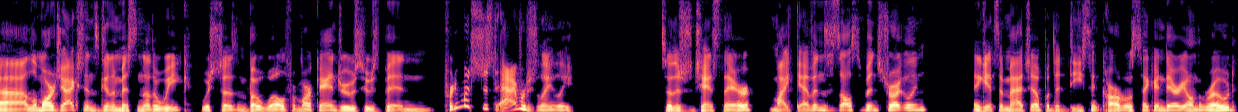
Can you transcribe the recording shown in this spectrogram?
Uh, Lamar Jackson's going to miss another week, which doesn't bode well for Mark Andrews, who's been pretty much just average lately. So there's a chance there. Mike Evans has also been struggling and gets a matchup with a decent Cardinals secondary on the road.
